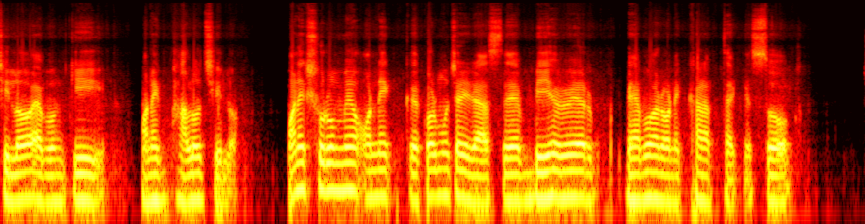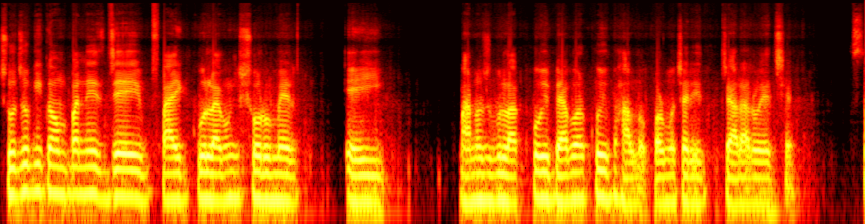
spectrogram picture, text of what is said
ছিল এবং কি অনেক ভালো ছিল। অনেক শোরুমে অনেক কর্মচারীরা আছে বিহেভিয়ার ব্যবহার অনেক খারাপ থাকে। সো সুজুকি কোম্পানির যে বাইকগুলো এবং শোরুমের এই মানুষগুলা খুবই ব্যবহার খুবই ভালো, কর্মচারী যারা রয়েছে। সো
